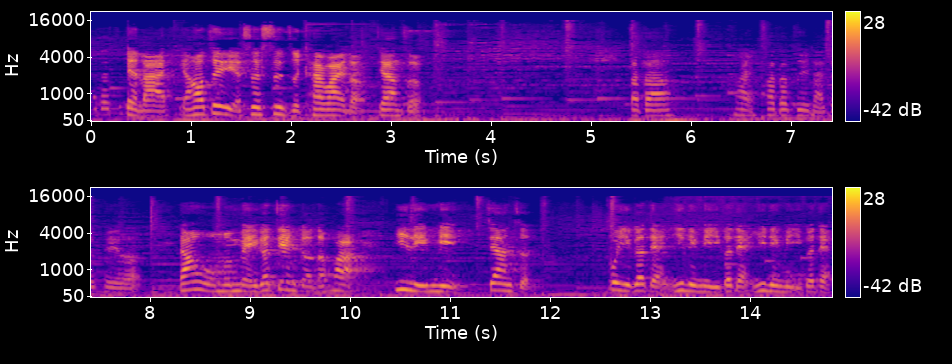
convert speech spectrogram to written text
画到这里来，然后这里也是四指开外的这样子，把它画画到这里来就可以了。然后我们每个间隔的话，一厘米这样子，布一个点，一厘米一个点，一厘米一个点，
